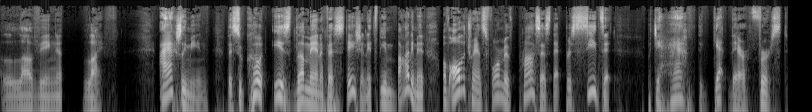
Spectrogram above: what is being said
loving life? I actually mean that Sukkot is the manifestation. It's the embodiment of all the transformative process that precedes it. But you have to get there first.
